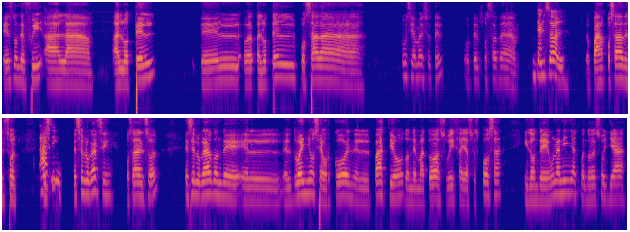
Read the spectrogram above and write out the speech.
es donde fui a la, al hotel del, al hotel Posada, ¿cómo se llama ese hotel? Hotel Posada... Del Sol. Posada del Sol. Ah, sí. Ese lugar, sí, Posada del Sol. Es el lugar donde el, el, dueño se ahorcó en el patio, donde mató a su hija y a su esposa, y donde una niña, cuando eso ya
